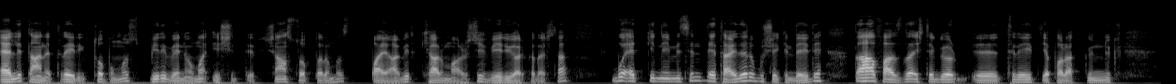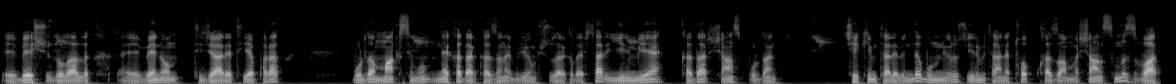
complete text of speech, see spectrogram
50 tane trading topumuz bir Venom'a eşittir. Şans toplarımız baya bir kar marjı veriyor arkadaşlar. Bu etkinliğimizin detayları bu şekildeydi. Daha fazla işte gör, e, trade yaparak günlük 500 e, dolarlık e, Venom ticareti yaparak Burada maksimum ne kadar kazanabiliyormuşuz arkadaşlar? 20'ye kadar şans buradan çekim talebinde bulunuyoruz. 20 tane top kazanma şansımız var.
